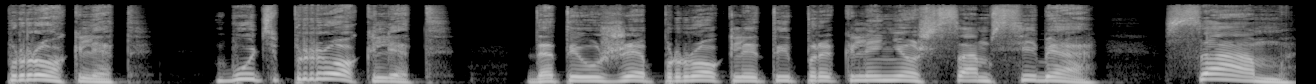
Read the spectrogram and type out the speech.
«Проклят! Будь проклят! Да ты уже проклят и проклянешь сам себя! Сам!»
